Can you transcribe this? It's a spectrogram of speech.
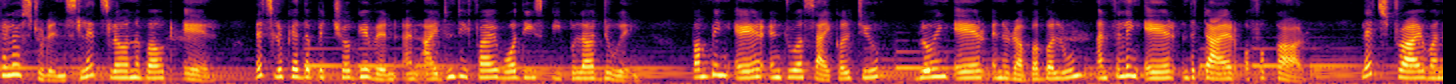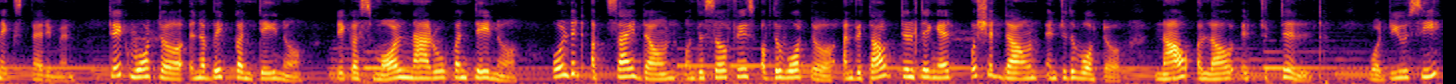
Hello students, let's learn about air. Let's look at the picture given and identify what these people are doing. Pumping air into a cycle tube, blowing air in a rubber balloon and filling air in the tire of a car. Let's try one experiment. Take water in a big container. Take a small narrow container. Hold it upside down on the surface of the water and without tilting it, push it down into the water. Now allow it to tilt. What do you see?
